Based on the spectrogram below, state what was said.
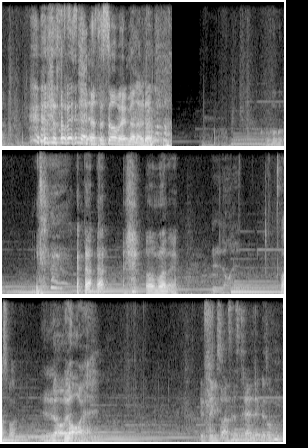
Das ist so behindert. Das ist so behindert, Alter. oh Mann, ey. Was lol? LOL. LOL. Jetzt denke ich so ans Estrell und denke mir so, hm.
